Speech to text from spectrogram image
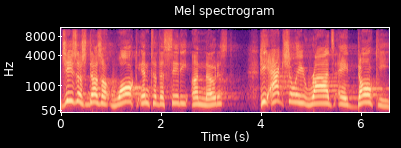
Jesus doesn't walk into the city unnoticed. He actually rides a donkey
